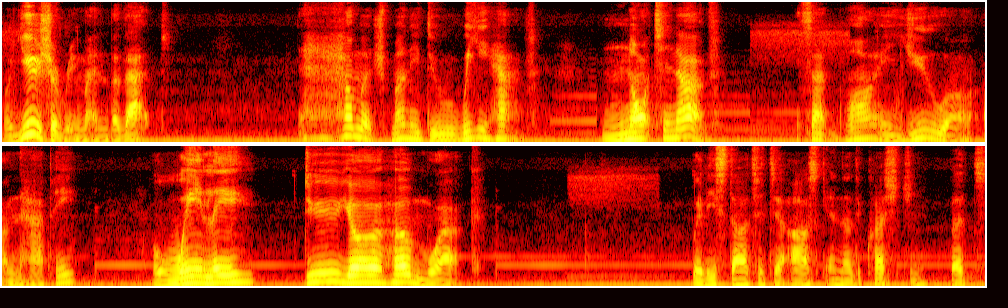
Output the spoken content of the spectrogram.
Well, you should remember that. How much money do we have? Not enough. Is that why you are unhappy? Willie, do your homework. Willie started to ask another question, but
